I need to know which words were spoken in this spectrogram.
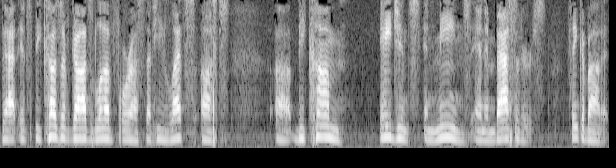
That it's because of God's love for us that He lets us uh, become agents and means and ambassadors. Think about it.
